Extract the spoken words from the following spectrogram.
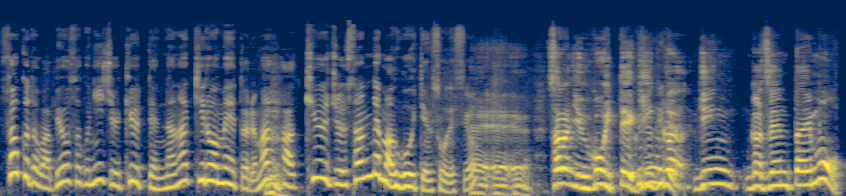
速度は秒速 29.7km マッハ93でまあ動いてるそうですよ、ええええさらに動いて銀河銀河全体も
